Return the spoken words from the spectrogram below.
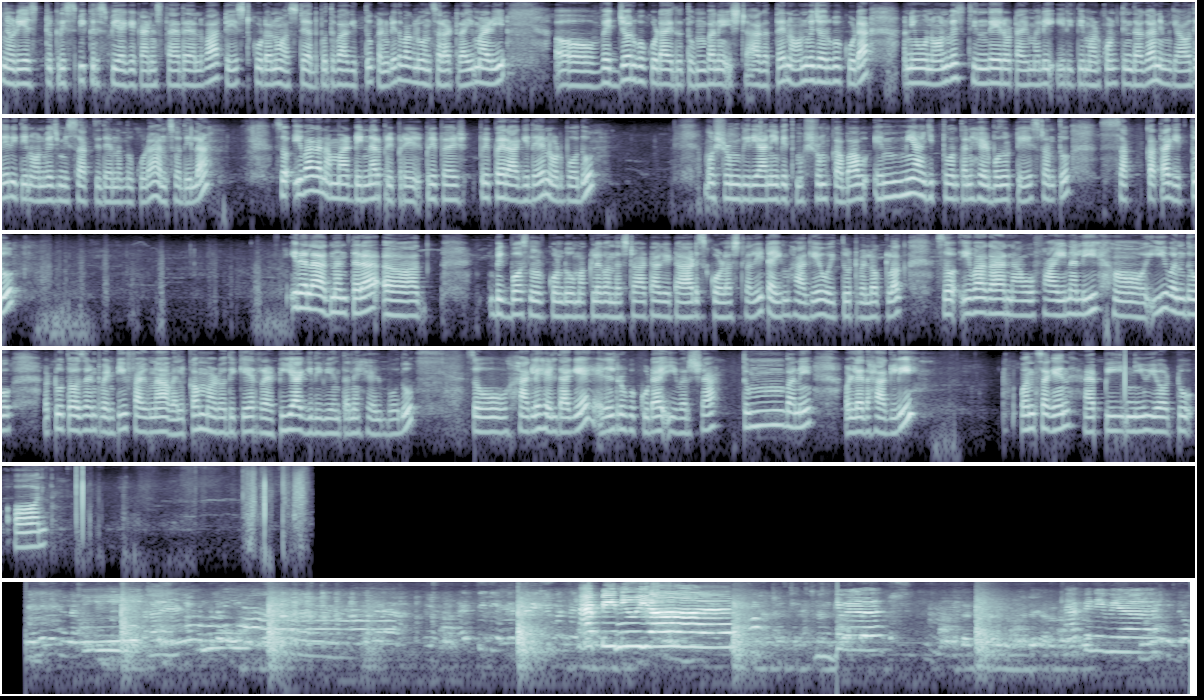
ನೋಡಿ, ಎಷ್ಟು ಕ್ರಿಸ್ಪಿ ಕ್ರಿಸ್ಪಿಯಾಗಿ ಕಾಣಿಸ್ತಾ ಇದೆ ಅಲ್ವಾ? ಟೇಸ್ಟ್ ಕೂಡ ಅಷ್ಟೇ ಅದ್ಭುತವಾಗಿತ್ತು. ಖಂಡಿತವಾಗ್ಲೂ ಒಂದು ಸಲ ಟ್ರೈ ಮಾಡಿ. ವೆಜ್ಜವ್ರಿಗೂ ಕೂಡ ಇದು ತುಂಬಾ ಇಷ್ಟ ಆಗುತ್ತೆ. ನಾನ್ ವೆಜ್ ಅವ್ರಿಗೂ ಕೂಡ ನೀವು ನಾನ್ ವೆಜ್ ತಿಂದೇ ಇರೋ ಟೈಮಲ್ಲಿ ಈ ರೀತಿ ಮಾಡ್ಕೊಂಡು ತಿಂದಾಗ ನಿಮ್ಗೆ ಯಾವುದೇ ರೀತಿ ನಾನ್ ವೆಜ್ ಮಿಸ್ ಆಗ್ತಿದೆ ಅನ್ನೋದು ಕೂಡ ಅನಿಸೋದಿಲ್ಲ. ಸೊ, ಇವಾಗ ನಮ್ಮ ಡಿನ್ನರ್ ಪ್ರಿಪ್ರೇ, ಪ್ರಿಪೇರ್ ಪ್ರಿಪೇರ್ ಆಗಿದೆ ನೋಡ್ಬೋದು. Mushroom biryani with mushroom kebab ಎಮ್ಮಿ ಆಗಿತ್ತು ಅಂತಲೇ ಹೇಳ್ಬೋದು. ಟೇಸ್ಟ್ ಅಂತೂ ಸಖತ್ತಾಗಿತ್ತು. ಇದೆಲ್ಲ ಆದ ನಂತರ ಬಿಗ್ ಬಾಸ್ ನೋಡಿಕೊಂಡು ಮಕ್ಕಳಿಗೆ ಒಂದಷ್ಟು ಆಟ ಗೀಟ ಆಡಿಸ್ಕೊಳ್ಳೋಷ್ಟರಲ್ಲಿ ಟೈಮ್ ಹಾಗೆ ಹೋಯ್ತು ಟ್ವೆಲ್ ಓ ಕ್ಲಾಕ್ ಸೊ ಇವಾಗ ನಾವು ಫೈನಲಿ ಈ ಒಂದು ಟೂ ತೌಸಂಡ್ ಟ್ವೆಂಟಿ ಫೈವ್ನ ವೆಲ್ಕಮ್ ಮಾಡೋದಕ್ಕೆ ರೆಡಿಯಾಗಿದ್ದೀವಿ ಅಂತಲೇ ಹೇಳ್ಬೋದು. ಸೊ ಆಗಲೇ ಹೇಳ್ದಾಗೆ ಎಲ್ರಿಗೂ ಕೂಡ ಈ ವರ್ಷ ತುಂಬಾ ಒಳ್ಳೆಯದಾಗಲಿ once again happy new year to all happy new year happy new year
